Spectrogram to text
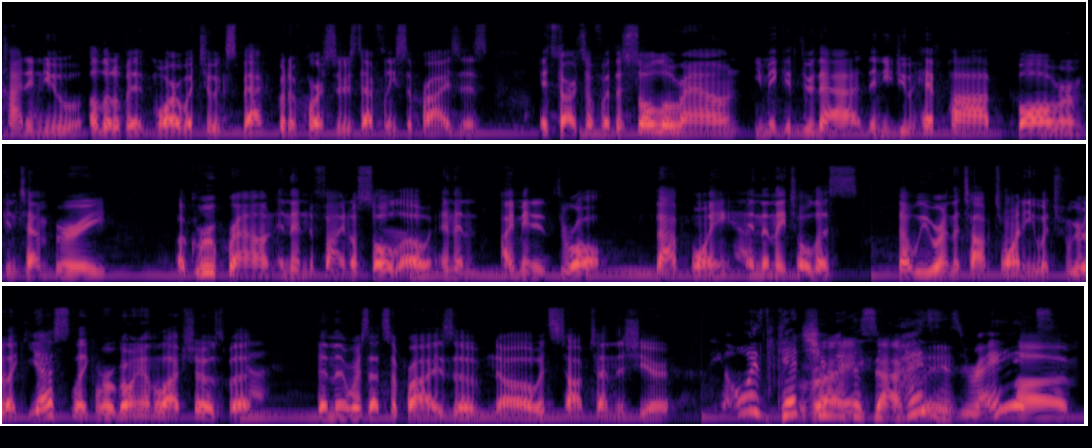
kind of knew a little bit more what to expect. But of course, there's definitely surprises. It starts off with a solo round. You make it through that. Then you do hip hop, ballroom, contemporary, a group round, and then the final solo. And then I made it through all that point, Yeah. And then they told us that we were in the top 20, which we were like, yes, like we're going on the live shows. But Yeah. then there was that surprise of no, it's top 10 this year. They always get you Right, with the exactly. surprises, right? Um,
